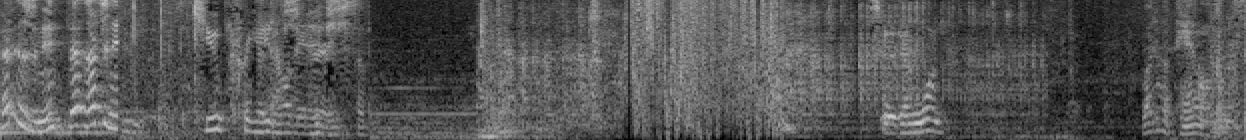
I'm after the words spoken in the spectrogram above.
That is an in, that, that's an in, cube creative Elevator space. so down one. The panels?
